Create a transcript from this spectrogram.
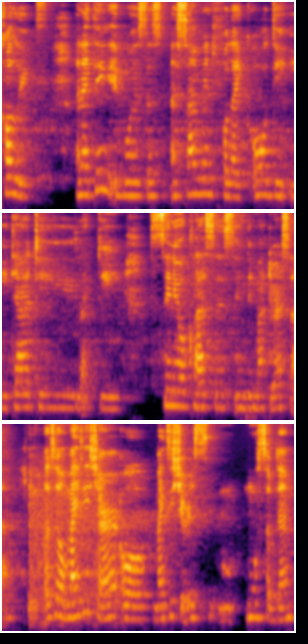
colleagues and i think it was an assignment for like all the idadi like the senior classes in the madrasa so my teacher or my teachers most of them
